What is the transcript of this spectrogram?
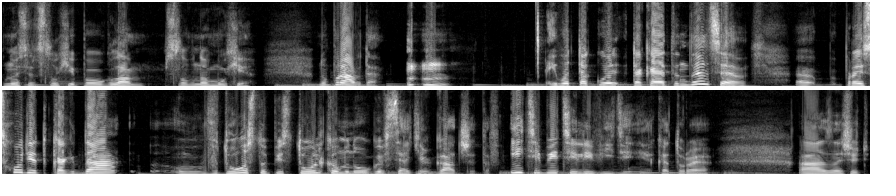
носит слухи по углам, словно мухи. Ну, правда. И вот такой, такая тенденция э, происходит, когда в доступе столько много всяких гаджетов. И тебе телевидение, которое, а, значит,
